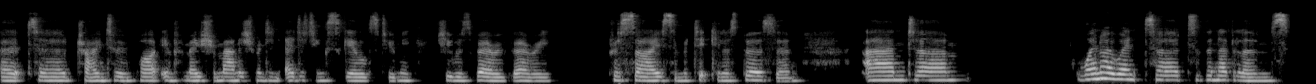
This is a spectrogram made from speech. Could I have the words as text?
at uh, trying to impart information management and editing skills to me. She was very, very precise and meticulous person. And um, when I went to the Netherlands,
